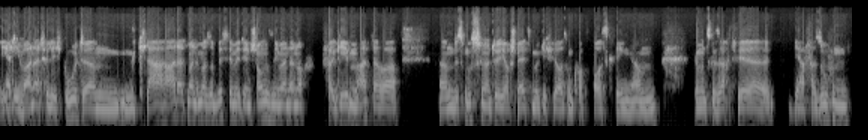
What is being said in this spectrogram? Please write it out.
Ja, die war natürlich gut. Ähm, klar hadert man immer so ein bisschen mit den Chancen, die man dann noch vergeben hat, aber ähm, das musst du natürlich auch schnellstmöglich wieder aus dem Kopf rauskriegen. Ähm, wir haben uns gesagt, wir ja, versuchen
